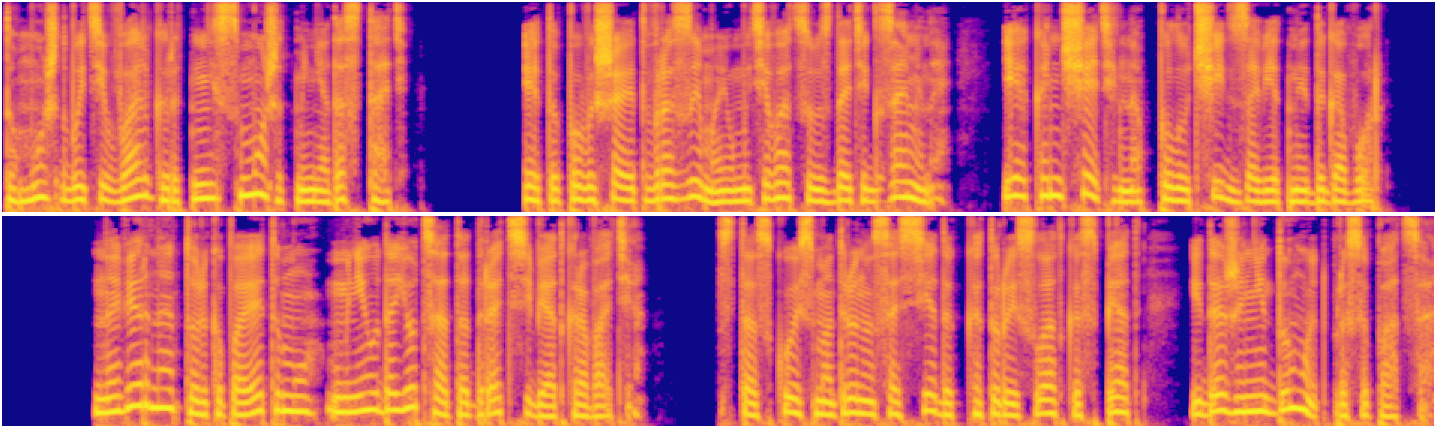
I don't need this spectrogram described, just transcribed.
то, может быть, и Вальгард не сможет меня достать. Это повышает в разы мою мотивацию сдать экзамены и окончательно получить заветный договор. Наверное, только поэтому мне удается отодрать себя от кровати. С тоской смотрю на соседок, которые сладко спят и даже не думают просыпаться.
